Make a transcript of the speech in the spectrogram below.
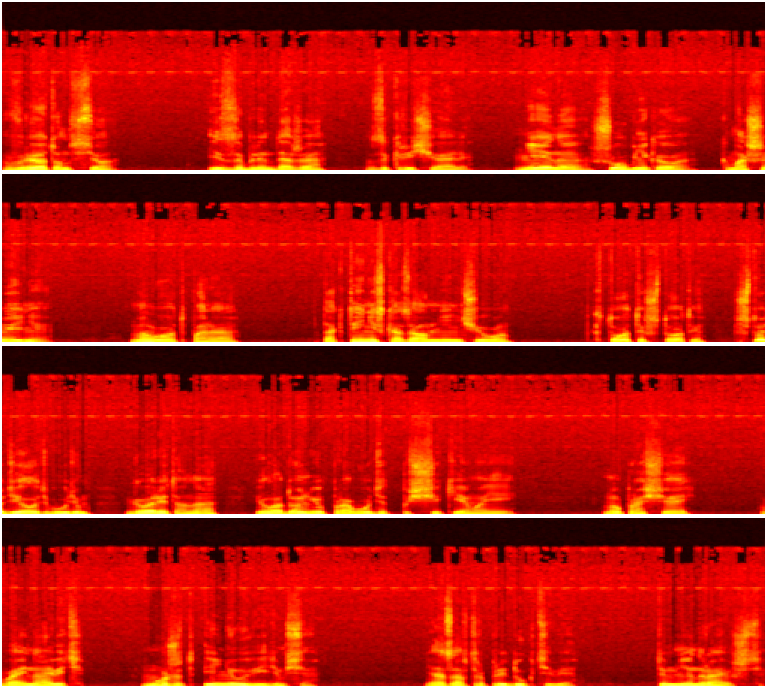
Врет он все. Из-за блиндажа закричали. «Нина! Шубникова! К машине!» «Ну вот, пора. Так ты и не сказал мне ничего. Кто ты, что ты, что делать будем?» — говорит она и ладонью проводит по щеке моей. «Ну, прощай. Война ведь. Может, и не увидимся. Я завтра приду к тебе. Ты мне нравишься».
